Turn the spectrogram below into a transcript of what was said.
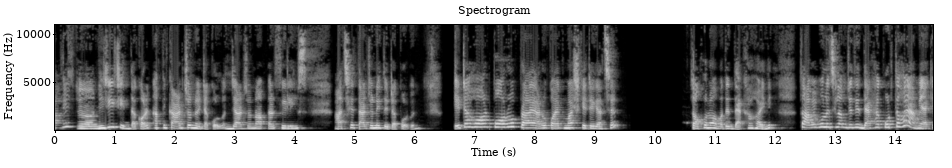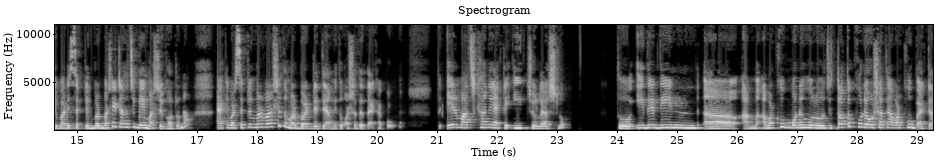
আপনি নিজেই চিন্তা করেন আপনি কার জন্য এটা করবেন? যার জন্য আপনার ফিলিংস আছে, তার জন্যই তো এটা করবেন। এটা হওয়ার পরও প্রায় আরও কয়েক মাস কেটে গেছে। তখনও আমাদের দেখা হয়নি। তো আমি বলেছিলাম, যদি দেখা করতে হয়, আমি একেবারে সেপ্টেম্বর মাসে, এটা হচ্ছে মে মাসের ঘটনা। একেবারে সেপ্টেম্বর মাসে তোমার বার্থডেতে আমি তোমার সাথে দেখা করব। তো এর মাঝখানে একটা ঈদ চলে আসলো। তো ঈদের দিন আমার খুব মনে হলো যে ততক্ষণে ওর সাথে আমার খুব একটা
